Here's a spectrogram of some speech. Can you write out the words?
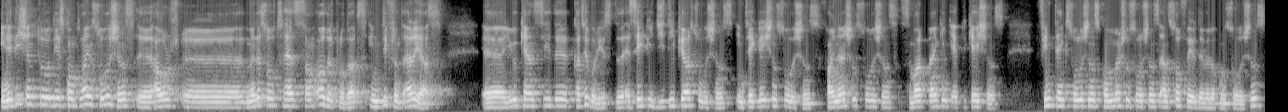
In addition to these compliance solutions, uh, our uh, has some other products in different areas. Uh, you can see the categories, the SAP GDPR solutions, integration solutions, financial solutions, smart banking applications, fintech solutions, commercial solutions, and software development solutions.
